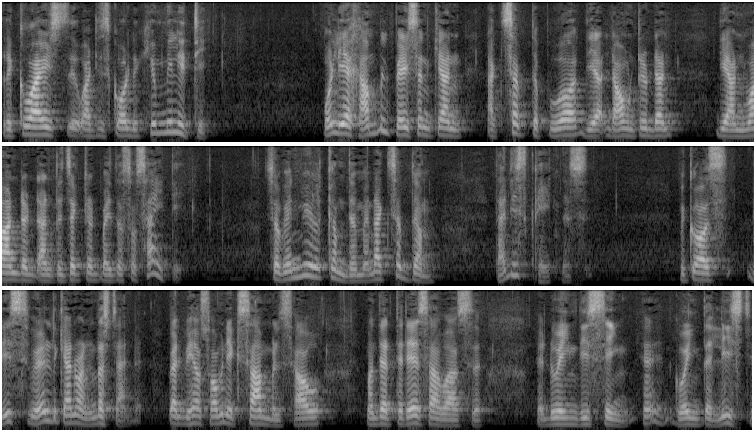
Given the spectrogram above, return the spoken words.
requires what is called humility. Only a humble person can accept the poor, the downtrodden, the unwanted, and rejected by the society. So when we welcome them and accept them, that is greatness. Because this world cannot understand. Well, we have so many examples how Mother Teresa was doing this thing, eh, going the least,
